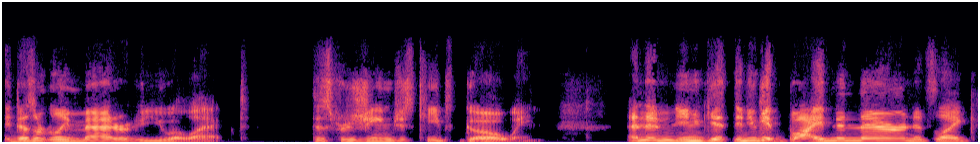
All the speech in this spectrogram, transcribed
it doesn't really matter who you elect. This regime just keeps going, and then you get then you get Biden in there, and it's like.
